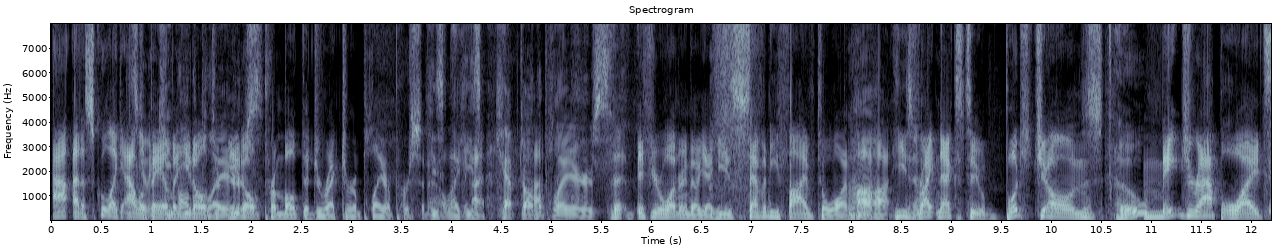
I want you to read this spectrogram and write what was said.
at, at a school like gonna Alabama. You don't you don't promote the director of player personnel. He's, like he's I- kept all the players. the- if you're wondering though, yeah, he's 75 to one. Ha ha. He's right next to Butch Jones, Who? Major Applewhite,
